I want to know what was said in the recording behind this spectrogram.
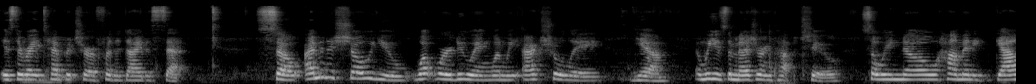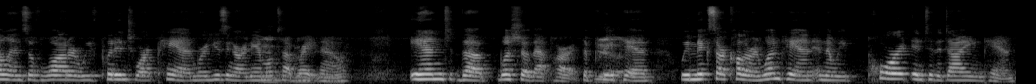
is the right temperature for the dye to set. So I'm going to show you what we're doing when we actually, yeah, and we use a measuring cup too. So we know how many gallons of water we've put into our pan. We're using our enamel tub right now. And the, we'll show that part, the Yeah. pre-pan. We mix our color in one pan and then we pour it into the dyeing pan.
